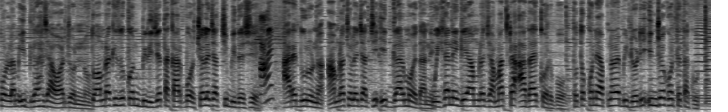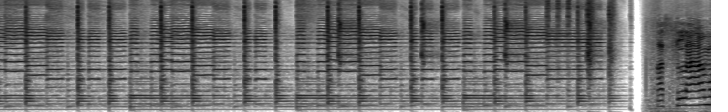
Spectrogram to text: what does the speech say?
পড়লাম ঈদগাহ যাওয়ার জন্য। তো আমরা কিছুক্ষণ ব্রিজে থাকার পর চলে যাচ্ছি বিদেশে। আরে? দূর না আমরা চলে যাচ্ছি ঈদগাহ ময়দানে। ওইখানে গিয়ে আমরা জামাতটা আদায় করব। ততক্ষণে আপনারা ভিডিওটি এনজয় করতে থাকুন। আসসালামু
